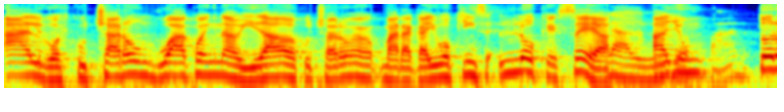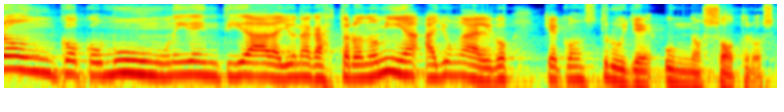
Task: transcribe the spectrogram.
algo, escucharon Guaco en Navidad o escucharon a Maracaibo 15, lo que sea. Vida, hay un tronco común, una identidad, hay una gastronomía, hay un algo que construye un nosotros.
